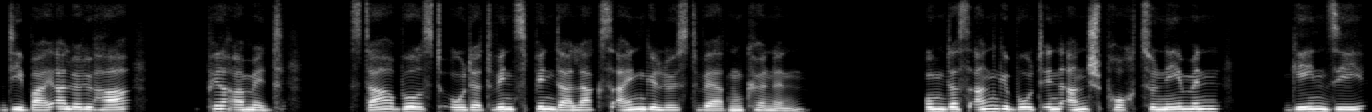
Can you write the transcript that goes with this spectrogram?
die bei Aloha, Pyramid, Starburst oder Twin Spin Deluxe eingelöst werden können. Um das Angebot in Anspruch zu nehmen, gehen Sie,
